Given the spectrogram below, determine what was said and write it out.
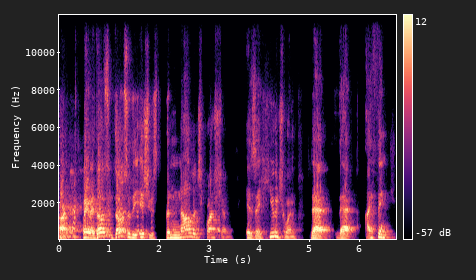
All right, wait, those, those are the issues. The knowledge question is a huge one that, that I think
